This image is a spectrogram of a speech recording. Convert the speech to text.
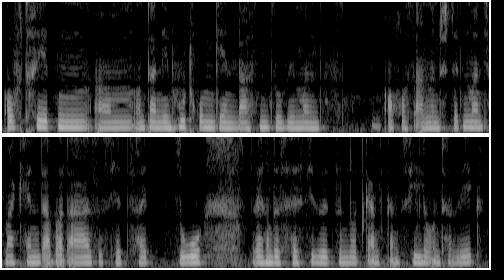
auftreten ähm, und dann den Hut rumgehen lassen, so wie man es auch aus anderen Städten manchmal kennt. Aber da ist es jetzt halt so, während des Festivals sind dort ganz, ganz viele unterwegs.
